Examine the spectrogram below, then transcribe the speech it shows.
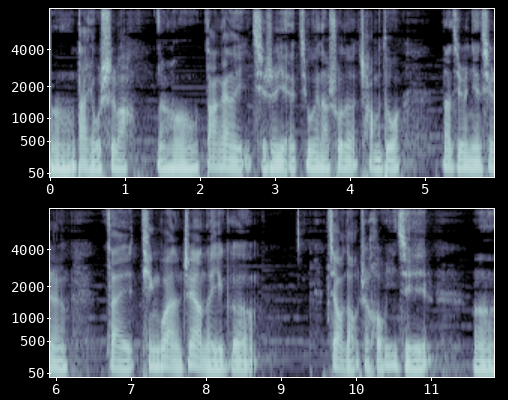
嗯，打油诗吧。然后大概的其实也就跟他说的差不多。那其实年轻人在听惯这样的一个教导之后，以及嗯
